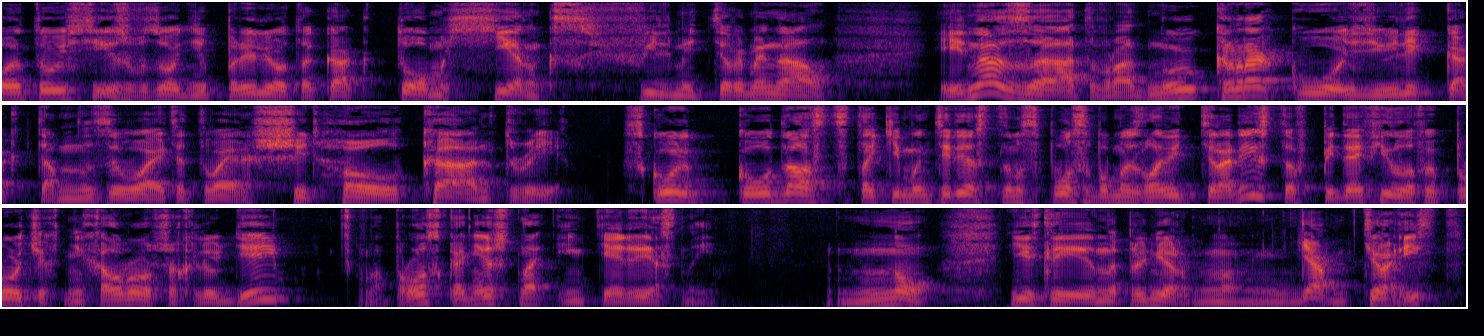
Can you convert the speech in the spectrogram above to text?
потусишь в зоне прилета, как Том Хенкс в фильме «Терминал», и назад в родную Кракозию, или как там называется твоя shithole country. Сколько удастся таким интересным способом изловить террористов, педофилов и прочих нехороших людей, вопрос, конечно, интересный. Ну, если, например, ну, я террорист,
